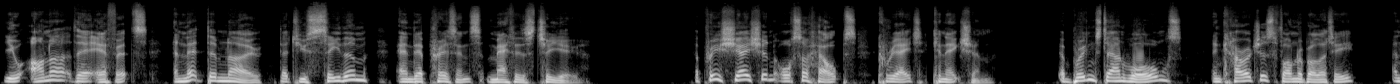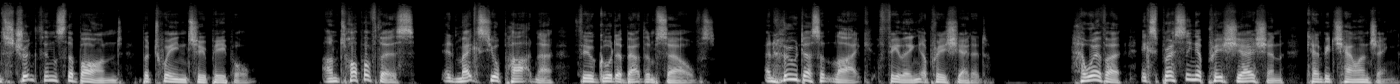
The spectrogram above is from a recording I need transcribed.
You honor their efforts and let them know that you see them and their presence matters to you. Appreciation also helps create connection. It brings down walls, encourages vulnerability, and strengthens the bond between two people. On top of this, it makes your partner feel good about themselves. And who doesn't like feeling appreciated? However, expressing appreciation can be challenging.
